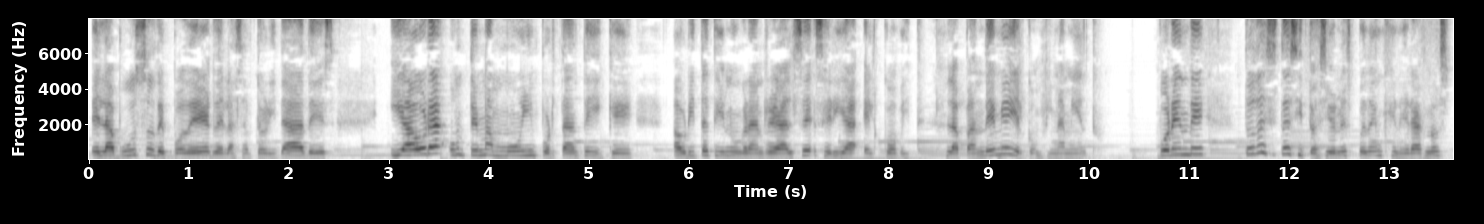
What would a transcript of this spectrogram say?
el abuso de poder de las autoridades y ahora un tema muy importante y que ahorita tiene un gran realce sería el COVID, la pandemia y el confinamiento. Por ende, todas estas situaciones pueden generarnos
